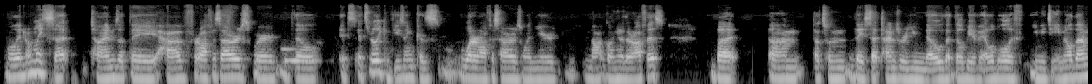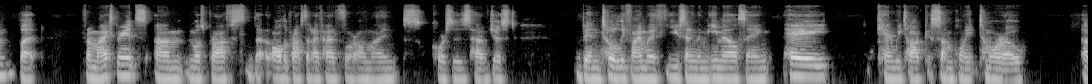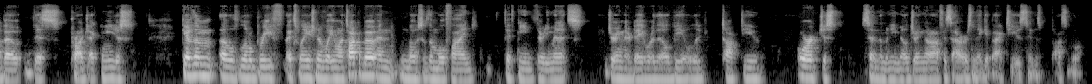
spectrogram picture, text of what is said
Well, they normally set times that they have for office hours where they'll it's it's really confusing because what are office hours when you're not going into their office but um, that's when they set times where you know that they'll be available if you need to email them but from my experience, um, most profs that all the profs that I've had for online courses have just been totally fine with you sending them an email saying, "Hey, can we talk some point tomorrow about this project?" And you just give them a little brief explanation of what you want to talk about, and most of them will find 15, 30 minutes during their day where they'll be able to talk to you or just send them an email during their office hours and they get back to you as soon as possible.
